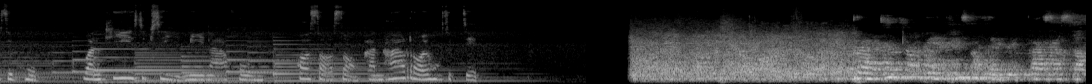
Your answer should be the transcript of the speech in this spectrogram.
2566 วันที่ 14 มีนาคม พศ 2567รายชื่อนักเรียนที่สำเร็จการศึกษา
